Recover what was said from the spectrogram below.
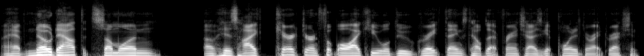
I have no doubt that someone of his high character and football IQ will do great things to help that franchise get pointed in the right direction.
